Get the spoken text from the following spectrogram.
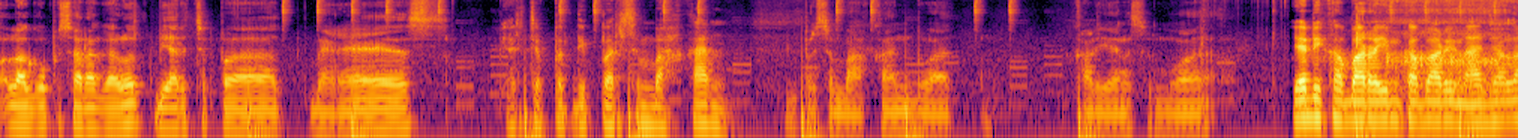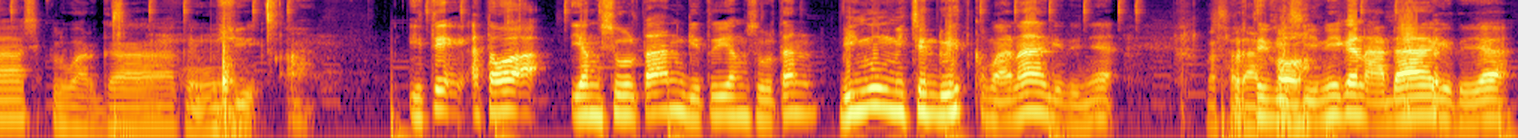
lagu pesona Garut biar cepet beres. Biar cepet dipersembahkan. Dipersembahkan buat kalian semua. Ya dikabarin kabarin aja lah sekeluarga kayak Hmm. si ah, itu atau yang sultan gitu yang sultan bingung micin duit ke mana gitunya. Seperti di sini kan ada gitu ya.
